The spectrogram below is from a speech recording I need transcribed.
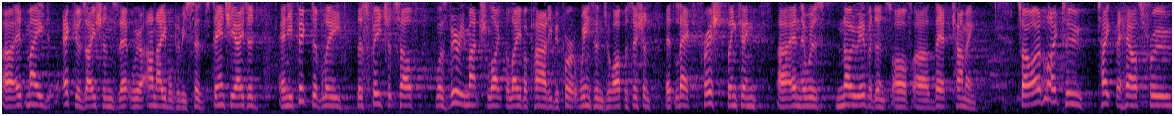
uh, it made accusations that were unable to be substantiated, and effectively the speech itself was very much like the Labour Party before it went into opposition. It lacked fresh thinking, uh, and there was no evidence of uh, that coming. So I'd like to take the House through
